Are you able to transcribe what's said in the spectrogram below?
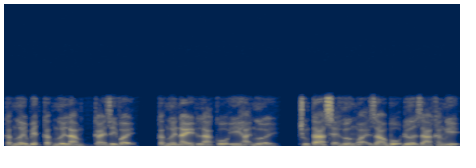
các ngươi biết các ngươi làm cái gì vậy, các ngươi này là cố ý hại người, chúng ta sẽ hướng ngoại giao bộ đưa ra kháng nghị.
